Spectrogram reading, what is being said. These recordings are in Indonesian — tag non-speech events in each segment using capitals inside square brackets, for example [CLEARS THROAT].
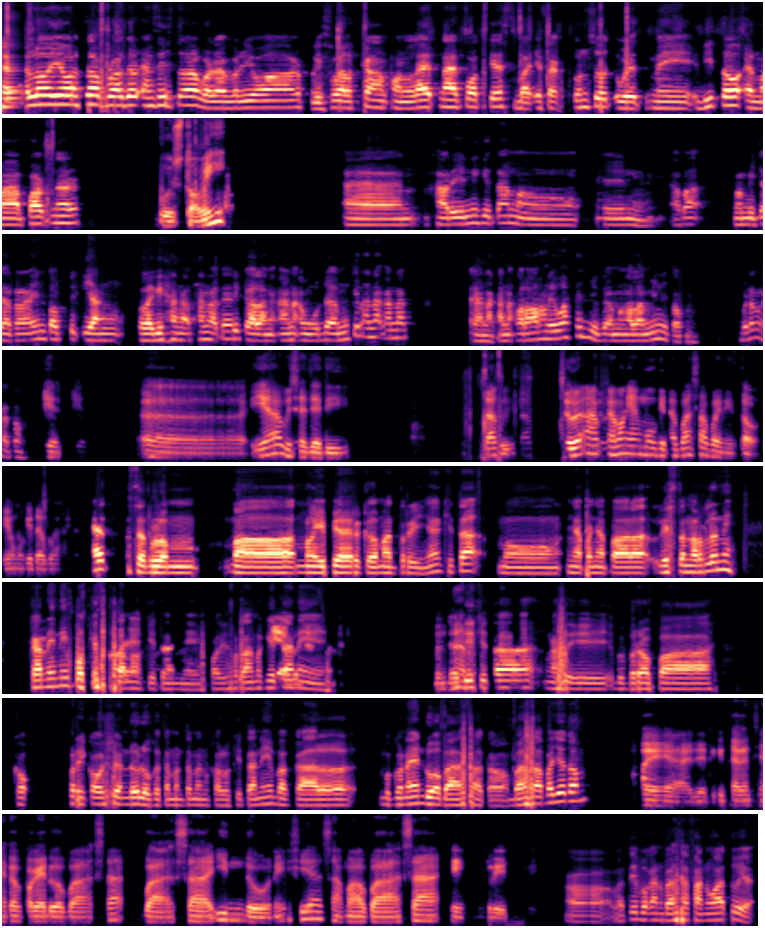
Hello, yo, what's up, brother and sister, wherever you are. Please welcome on Late Night Podcast by Effect Unsut with me, Dito, and my partner. Bustomi. And hari ini kita mau ini apa membicarain topik yang lagi hangat-hangatnya di kalangan anak muda. Mungkin anak-anak eh, anak-anak orang-orang dewasa juga mengalami ini, Tom. Benar nggak, Tom? Iya, iya. Eh, ya bisa jadi. Tapi sebenarnya emang yang mau kita bahas apa ini, Toh? Yang mau kita bahas? Ed, sebelum me- melipir ke materinya, kita mau nyapa-nyapa listener lu nih. Karena ini podcast Oh, pertama ya. kita nih, podcast pertama Iya, kita benar. nih. Benar. Jadi kita ngasih beberapa precaution dulu ke teman-teman kalau kita nih bakal menggunakan dua bahasa atau bahasa apa aja Tom? Oh ya, jadi kita akan akan pakai dua bahasa, bahasa Indonesia sama bahasa Inggris. Oh, berarti bukan bahasa Vanuatu ya?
